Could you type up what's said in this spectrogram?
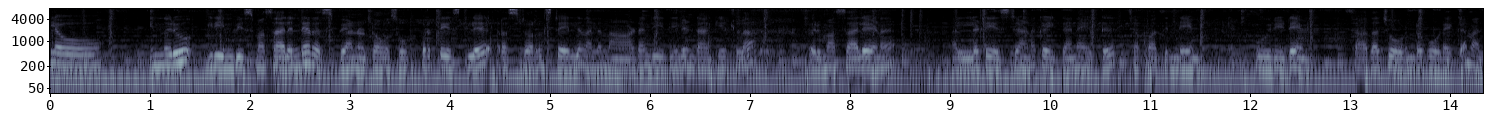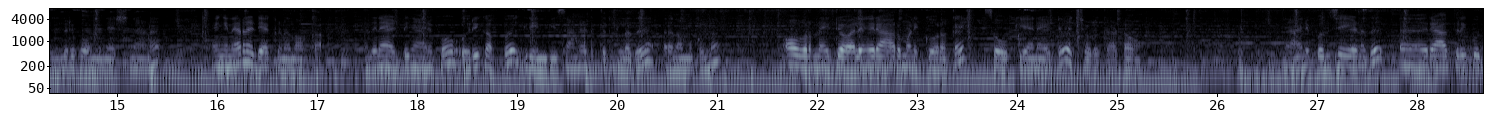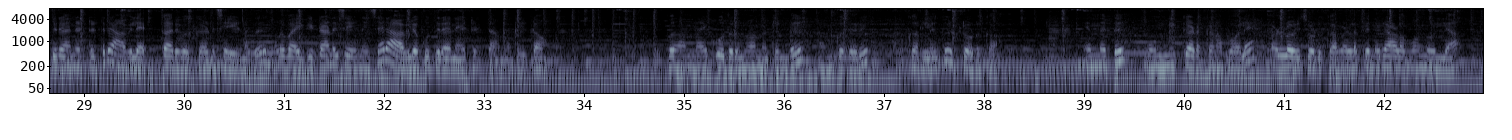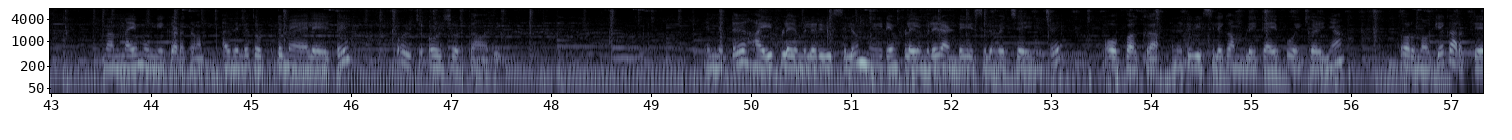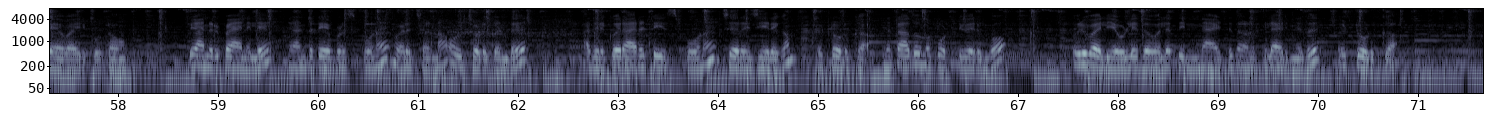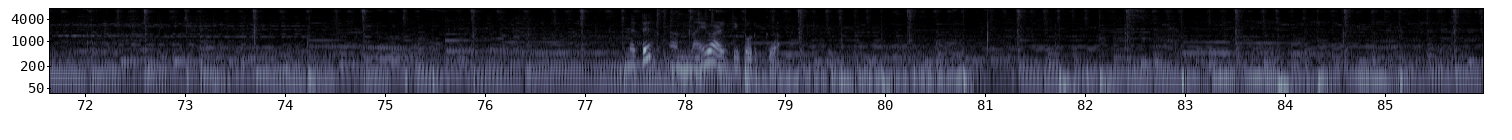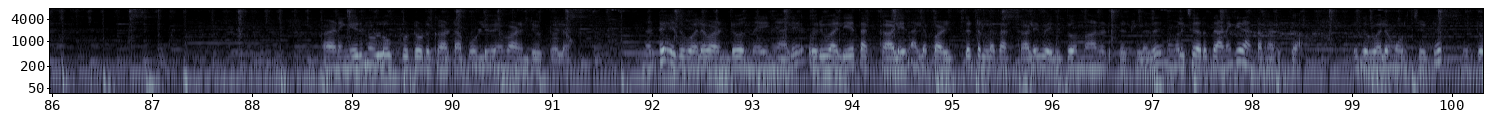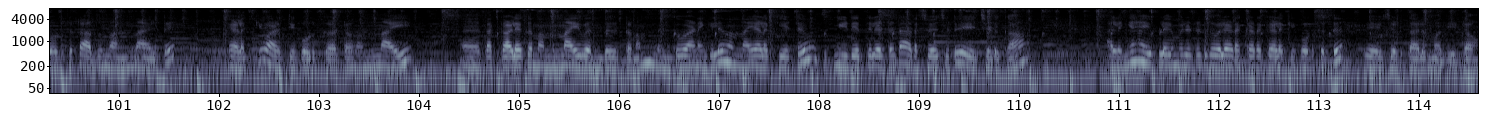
Hello. ഇന്നൊരു green peas മസാലന്റെ റെസിപ്പിയാണ് കേട്ടോ. സൂപ്പർ ടേസ്റ്റിൽ റെസ്റ്റോറന്റ് സ്റ്റൈലിൽ നല്ല നാടൻ രീതിയിൽ ഉണ്ടാക്കിയിട്ടുള്ള ഒരു മസാലയാണ്. നല്ല ടേസ്റ്റാണ് കഴിക്കാനായിട്ട് ചപ്പാത്തിന്റെയും പൂരിയുടെയും സാധാ ചോറിന്റെ കൂടെയൊക്കെ നല്ലൊരു കോമ്പിനേഷനാണ് എങ്ങനെയാണ് റെഡിയാക്കണമെന്ന് നോക്കാം. അതിനായിട്ട് ഞാനിപ്പോൾ ഒരു കപ്പ് ഗ്രീൻ പീസാണ് എടുത്തിട്ടുള്ളത്. നമുക്കൊന്ന് ഓവർനൈറ്റോ അല്ലെങ്കിൽ ഒരു ആറ് മണിക്കൂറൊക്കെ സോക്ക് ചെയ്യാനായിട്ട് വെച്ചു കൊടുക്കാം കേട്ടോ. ഞാനിപ്പോൾ ഇത് ചെയ്യണത് രാത്രി കുതിരാനിട്ടിട്ട് രാവിലെ കറി ചെയ്യണത്. നിങ്ങൾ വൈകിട്ടാണ് ചെയ്യണമെന്ന് വെച്ചാൽ രാവിലെ കുതിരാനായിട്ട് ഇട്ടാൽ മതി കേട്ടോ ഇപ്പോൾ നന്നായി കുതിർന്ന് വന്നിട്ടുണ്ട്. നമുക്കിതൊരു കുക്കറിലേക്ക് ഇട്ട് കൊടുക്കാം. എന്നിട്ട് മുങ്ങിക്കിടക്കണ പോലെ വെള്ളം ഒഴിച്ചു കൊടുക്കുക വെള്ളത്തിന്റെ ഒരു അളവൊന്നുമില്ല. നന്നായി മുങ്ങിക്കിടക്കണം. അതിന്റെ തൊട്ട് മേലെയായിട്ട് ഒഴിച്ച് ഒഴിച്ചു കൊടുത്താൽ മതി. എന്നിട്ട് ഹൈ ഫ്ലെയിമിൽ ഒരു വിസിലും മീഡിയം ഫ്ലെയിമിൽ രണ്ട് വിസിലും വെച്ച് കഴിഞ്ഞിട്ട് ഓഫാക്കുക. എന്നിട്ട് വിസിൽ കംപ്ലീറ്റ് ആയി പോയി കഴിഞ്ഞാൽ തുറന്നു നോക്കിയാൽ കറക്റ്റ് വേവായിരിക്കും കേട്ടോ ഇപ്പോൾ ഞാനൊരു പാനിൽ രണ്ട് ടേബിൾ സ്പൂണ് വെളിച്ചെണ്ണ ഒഴിച്ചു കൊടുക്കുന്നുണ്ട്. അതിലേക്ക് ഒരു അര ടീസ്പൂണ് ചെറിയ ജീരകം ഇട്ട് കൊടുക്കുക. എന്നിട്ട് അതൊന്ന് പൊട്ടി വരുമ്പോൾ ഒരു വലിയ ഉള്ളി ഇതുപോലെ തിന്നായിട്ട് നീളത്തിൽ അരിഞ്ഞത് ഇട്ട് കൊടുക്കുക. എന്നിട്ട് നന്നായി വഴറ്റി കൊടുക്കുക. വേണമെങ്കിൽ ഒരു നുള്ളു ഉപ്പിട്ട് കൊടുക്കാം കേട്ടോ. അപ്പോൾ ഉള്ളി വേഗം വഴണ്ടി കിട്ടുമല്ലോ എന്നിട്ട് ഇതുപോലെ വഴണ്ടി വന്നു കഴിഞ്ഞാൽ ഒരു വലിയ തക്കാളി നല്ല പഴുത്തിട്ടുള്ള തക്കാളി വലുതൊന്നാണ് എടുത്തിട്ടുള്ളത്. നിങ്ങൾ ചെറുതാണെങ്കിൽ രണ്ടെണ്ണം എടുക്കുക. ഇതുപോലെ മുറിച്ചിട്ട് ഇട്ട് കൊടുത്തിട്ട് അത് നന്നായിട്ട് ഇളക്കി വഴറ്റി കൊടുക്കുക കേട്ടോ. നന്നായി തക്കാളിയൊക്കെ നന്നായി വെന്ത് കിട്ടണം. നിങ്ങൾക്ക് വേണമെങ്കിൽ നന്നായി ഇളക്കിയിട്ട് മീഡിയത്തിലിട്ടിട്ട് അടച്ചു വെച്ചിട്ട് വേവിച്ചെടുക്കാം. അല്ലെങ്കിൽ ഹൈ ഫ്ലെയിമിലിട്ടിട്ട് ഇതുപോലെ ഇടയ്ക്കിടയ്ക്ക് ഇളക്കി കൊടുത്തിട്ട് വേവിച്ചെടുത്താലും മതി കേട്ടോ.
